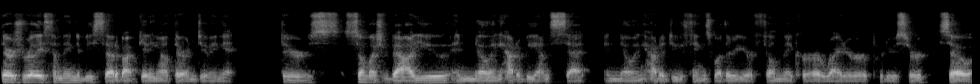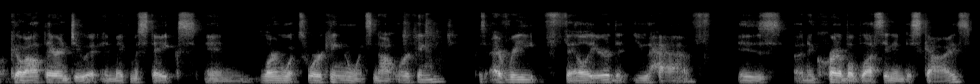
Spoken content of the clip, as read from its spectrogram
There's really something to be said about getting out there and doing it. There's so much value in knowing how to be on set and knowing how to do things, whether you're a filmmaker or a writer or a producer. So go out there and do it and make mistakes and learn what's working and what's not working because every failure that you have is an incredible blessing in disguise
